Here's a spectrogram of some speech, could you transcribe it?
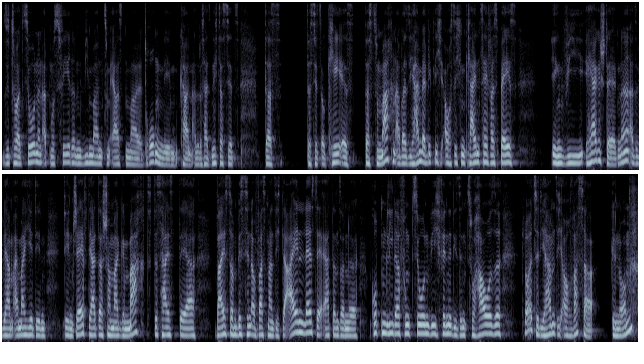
Situationen, Atmosphären, wie man zum ersten Mal Drogen nehmen kann. Also das heißt nicht, dass jetzt das, das jetzt okay ist, das zu machen, aber sie haben ja wirklich auch sich einen kleinen safer Space irgendwie hergestellt. Ne? Also wir haben einmal hier den, den Jeff, der hat das schon mal gemacht. Das heißt, der weiß so ein bisschen, auf was man sich da einlässt. Er hat dann so eine Gruppenleader-Funktion, wie ich finde. Die sind zu Hause. Leute, die haben sich auch Wasser genommen.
